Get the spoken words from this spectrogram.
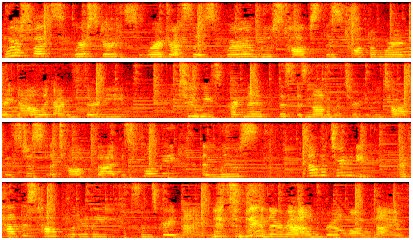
wear sweats, wear skirts, wear dresses, wear loose tops. This top I'm wearing right now, like I'm 32 weeks pregnant. This is not a maternity top. It's just a top that is flowy and loose not maternity. I've had this top literally since grade nine. It's been around for a long time.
